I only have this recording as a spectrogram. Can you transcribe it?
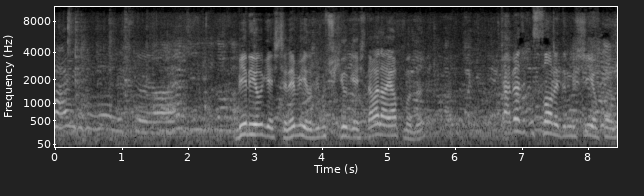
her videoda anlatıyor ya. Bir yıl geçti ne bir yıl bir buçuk yıl geçti hala yapmadı. Yani birazcık ısrar edin bir şey yapın.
